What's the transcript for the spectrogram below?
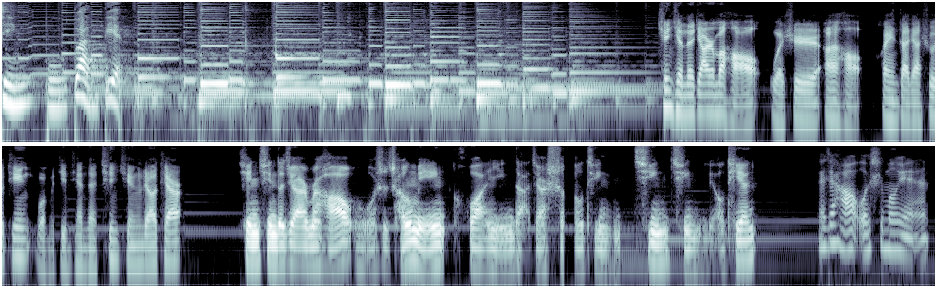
亲情不断电。亲情的家人们好，我是安好，欢迎大家收听我们今天的亲情聊天儿。亲情的家人们好，我是程明，欢迎大家收听亲情聊天。大家好，我是梦圆。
